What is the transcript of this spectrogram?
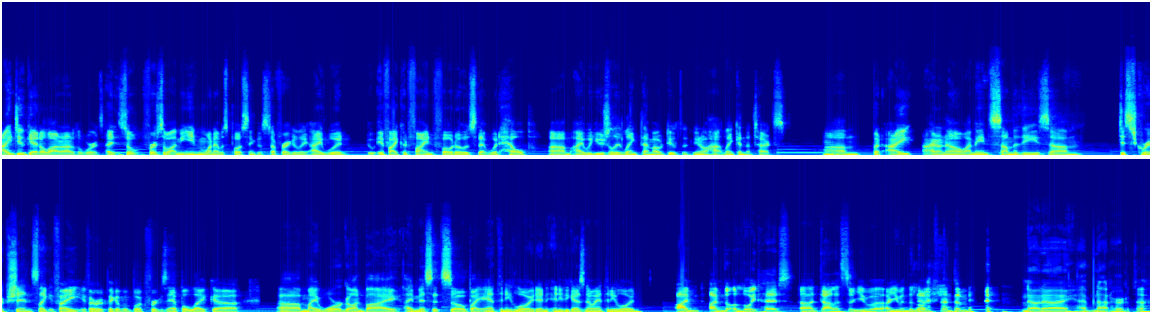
I do get a lot out of the words. I, so first of all, I mean, even when I was posting this stuff regularly, I would, if I could find photos that would help, um, I would usually link them. I would do the, you know, hot link in the text. Mm. Um, but I, I don't know. I mean, some of these um, descriptions, like if I, if I were to pick up a book, for example, like uh, uh, My War Gone By, I Miss It So by Anthony Lloyd. And any of you guys know Anthony Lloyd? I'm I'm not a Lloyd head. Uh, Dallas, are you uh, are you in the Lloyd fandom? No, no, I have not heard of him.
